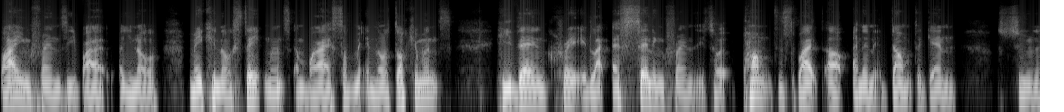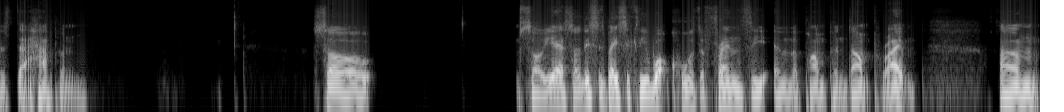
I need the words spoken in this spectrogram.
buying frenzy by, you know, making those statements and by submitting those documents he then created like a selling frenzy. So it pumped and spiked up and then it dumped again soon as that happened. So so yeah, so this is basically what caused the frenzy in the pump and dump, right? Um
